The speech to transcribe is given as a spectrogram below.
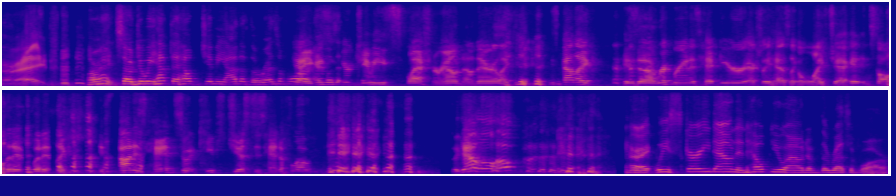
All right. All right. So do we have to help Jimmy out of the reservoir? Yeah, you and was it? hear Jimmy splashing around down there. Like he's got like his uh, Rick Moranis headgear actually has like a life jacket installed in it, but it like it's on his head, so it keeps just his head afloat. Like, yeah, a little help. All right. We scurry down and help you out of the reservoir.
